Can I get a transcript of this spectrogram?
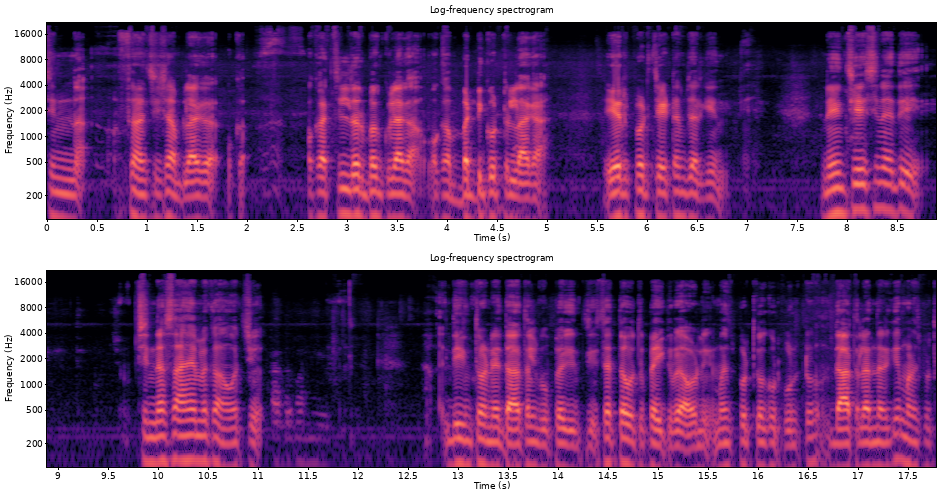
చిన్న ఫ్యాన్సీ షాప్ లాగా ఒక ఒక చిల్లర బంకు లాగా ఒక బడ్డి కొట్టులాగా ఏర్పాటు చేయటం జరిగింది. నేను చేసినది చిన్న సహాయమే కావచ్చు. దీంతోనే దాతలకు ఉపయోగించి సత్తవతి పైకి రావని మనస్ఫూర్తిగా కోరుకుంటూ దాతలందరికీ మనస్ఫూర్తిగా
